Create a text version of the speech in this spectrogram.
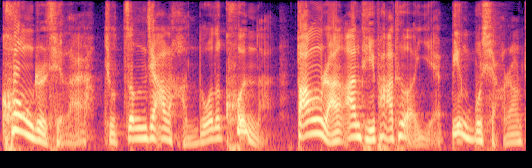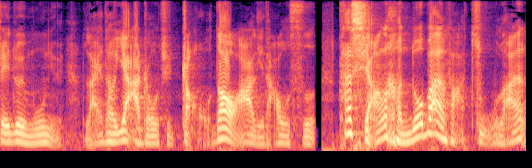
控制起来啊，就增加了很多的困难。当然，安提帕特也并不想让这对母女来到亚洲去找到阿里达乌斯。他想了很多办法阻拦，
